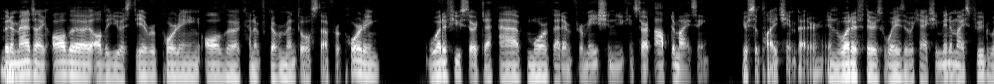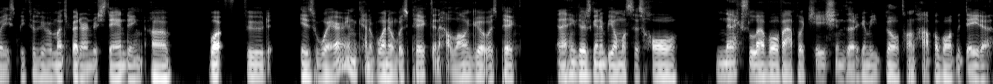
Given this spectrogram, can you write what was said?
But mm-hmm. imagine like all the all the USDA reporting, all the kind of governmental stuff reporting. What if you start to have more of that information? You can start optimizing your supply chain better. And what if there's ways that we can actually minimize food waste because we have a much better understanding of what food is where and kind of when it was picked and how long ago it was picked. And I think there's going to be almost this whole next level of applications that are going to be built on top of all the data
